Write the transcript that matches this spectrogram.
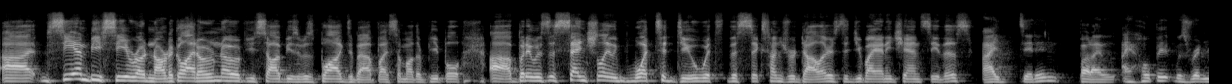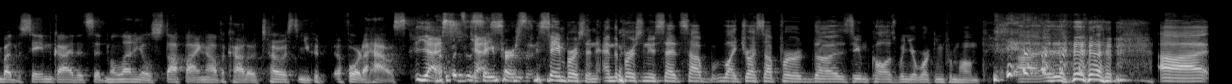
Uh, CNBC wrote an article. I don't know if you saw it because it was blogged about by some other people. Uh, but it was essentially what to do with the six hundred dollars. Did you by any chance see this? I didn't, but I, I hope it was written by the same guy that said millennials stop buying avocado toast and you could afford a house. Yes, it's the yes. same person. Same person, and the person who said stop like dress up for the Zoom calls when you're working from home. Uh, uh,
